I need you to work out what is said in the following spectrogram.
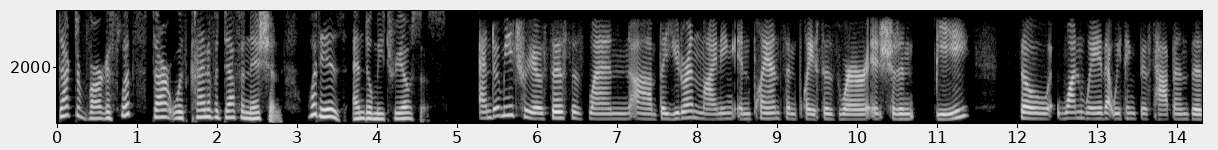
Dr. Vargas, let's start with kind of a definition. What is endometriosis? Endometriosis is when um, the uterine lining implants in places where it shouldn't be. So, one way that we think this happens is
